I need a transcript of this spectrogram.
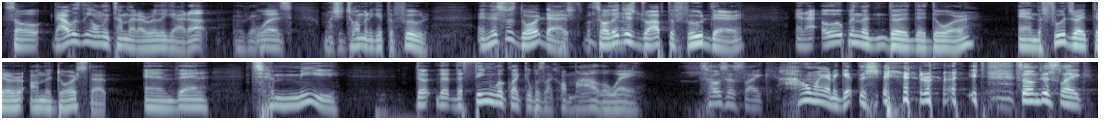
So that was the only time that I really got up Okay. was when she told me to get the food. And this was DoorDash. So they up. just dropped the food there and I opened the, the the door and the food's right there on the doorstep. And then to me, the, the the thing looked like it was like a mile away. So I was just like, how am I gonna get this shit right? So I'm just like,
